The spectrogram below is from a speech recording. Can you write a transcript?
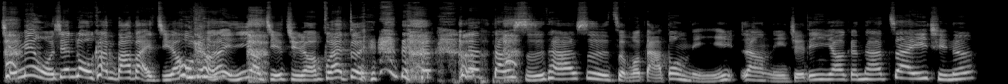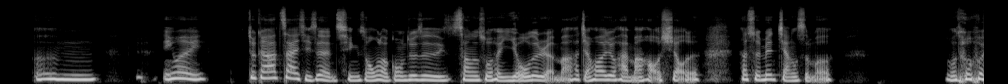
前面我先漏看八百集，然后后面好像已经要结局了，不太对。那当时他是怎么打动你，让你决定要跟他在一起呢？嗯，因为。就跟他在一起是很轻松，我老公就是上次说很油的人嘛，他讲话就还蛮好笑的，他随便讲什么，我都会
